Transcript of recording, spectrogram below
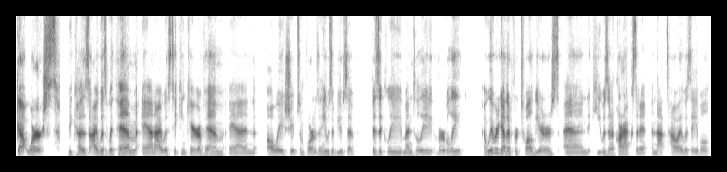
got worse because I was with him and I was taking care of him in all ways, shapes, and forms. And he was abusive physically, mentally, verbally. And we were together for 12 years and he was in a car accident. And that's how I was able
